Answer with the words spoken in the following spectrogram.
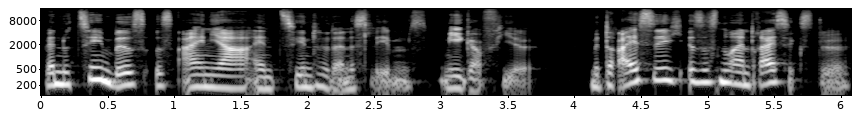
Wenn du zehn bist, ist ein Jahr ein Zehntel deines Lebens. Mega viel. Mit 30 ist es nur ein Dreißigstel.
